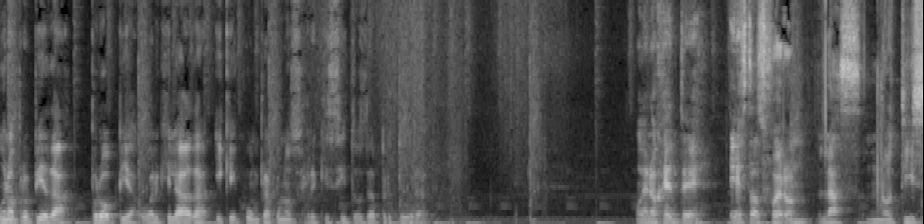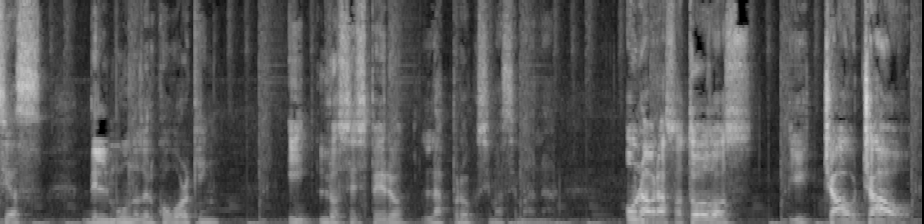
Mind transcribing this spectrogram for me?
una propiedad propia o alquilada y que cumpla con los requisitos de apertura. Bueno, gente, estas fueron las noticias del mundo del coworking y los espero la próxima semana. Un abrazo a todos y chao, chao.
